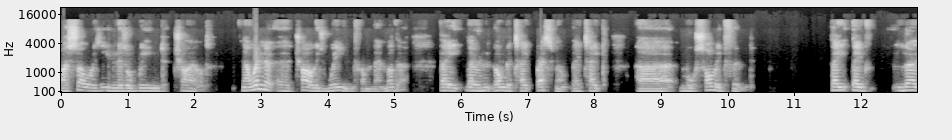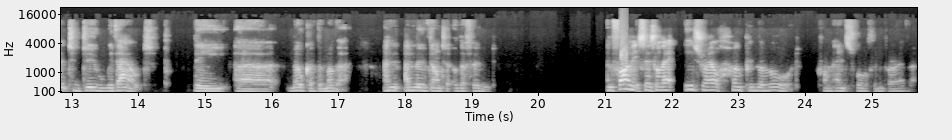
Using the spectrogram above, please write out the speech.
My soul is even as a weaned child. Now, when a, child is weaned from their mother, they no longer take breast milk, they take uh, more solid food. They, they've learned to do without the uh, milk of the mother and, and moved on to other food. And finally, it says, Let Israel hope in the Lord from henceforth and forever.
